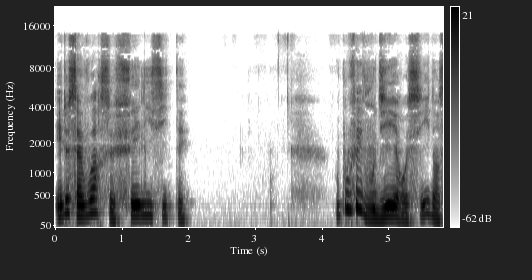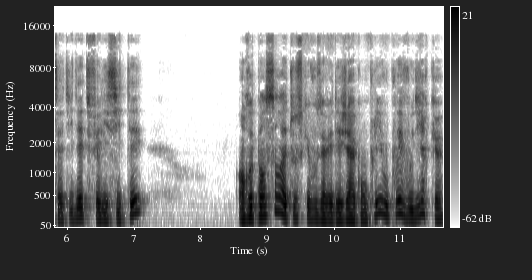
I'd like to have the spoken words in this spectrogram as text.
et de savoir se féliciter. Vous pouvez vous dire aussi, dans cette idée de félicité, en repensant à tout ce que vous avez déjà accompli, vous pouvez vous dire que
